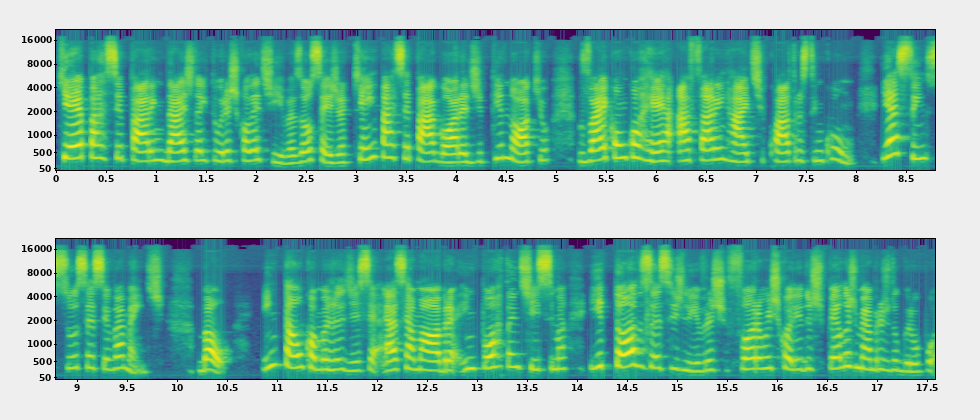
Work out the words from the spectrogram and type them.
que participarem das leituras coletivas. Ou seja, quem participar agora de Pinóquio vai concorrer a Fahrenheit 451. E assim sucessivamente. Bom, Então, como eu já disse, essa é uma obra importantíssima e todos esses livros foram escolhidos pelos membros do grupo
